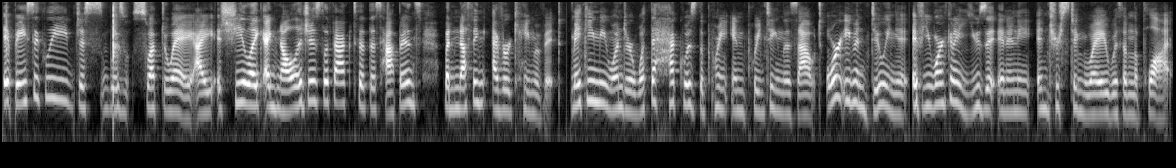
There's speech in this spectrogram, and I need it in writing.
It basically just was swept away. I she like acknowledges the fact that this happens, but nothing ever came of it, making me wonder what the heck was the point in pointing this out, or even doing it, if you weren't going to use it in any interesting way within the plot.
